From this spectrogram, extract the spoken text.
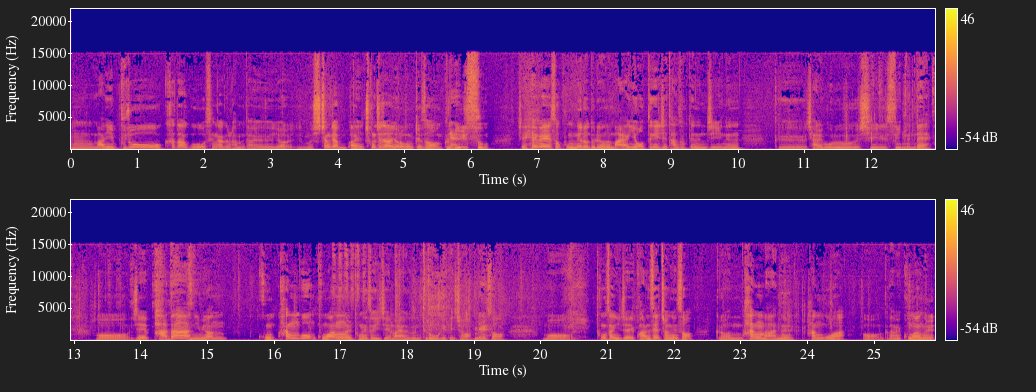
음, 많이 부족하다고 생각을 합니다. 여, 뭐 시청자, 아니, 청취자 여러분께서 그 밀수, 이제 해외에서 국내로 들여오는 마약이 어떻게 이제 단속되는지는 그 잘 모르실 수 있는데, 어 이제 바다 아니면 공, 항공 공항을 통해서 이제 마약은 들어오게 되죠. 네. 그래서 뭐 통상 이제 관세청에서 그런 항만을 항구와 어 그 다음에 공항을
